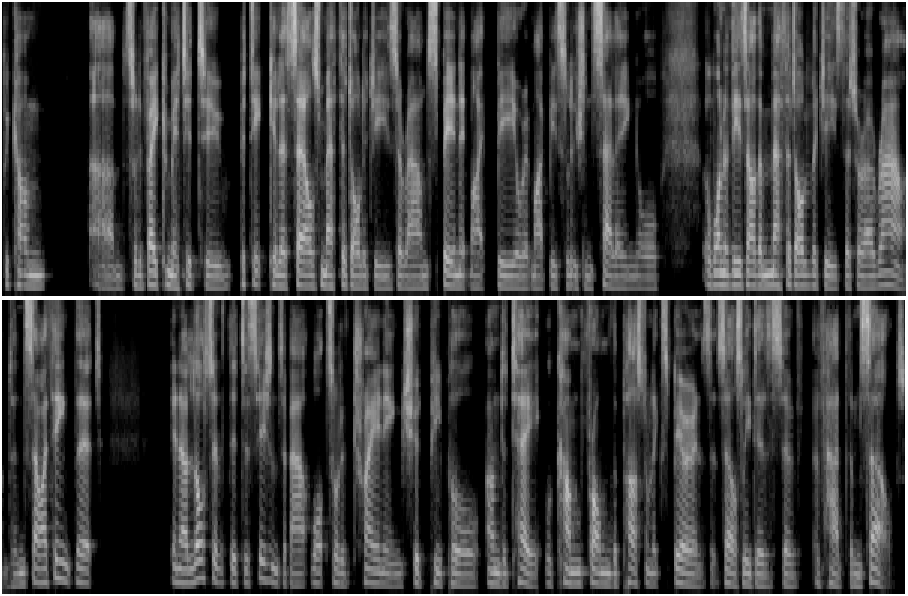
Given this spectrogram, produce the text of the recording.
become um, sort of very committed to particular sales methodologies around spin. It might be or it might be solution selling or, or one of these other methodologies that are around. And so i think that in a lot of the decisions about what sort of training should people undertake will come from the personal experience that sales leaders have, have had themselves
